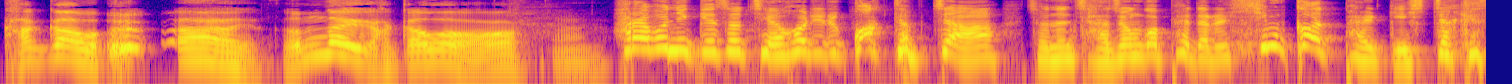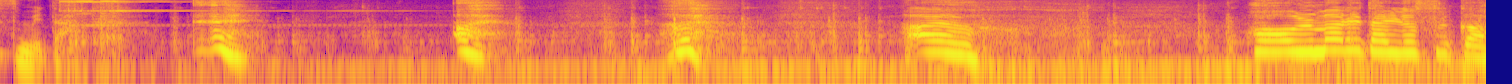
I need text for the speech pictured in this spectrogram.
가까워. 아, 겁나게 가까워. 음. 할아버님께서 제 허리를 꽉 잡자 저는 자전거 페달을 힘껏 밟기 시작했습니다. 아유, 아, 얼마를 달렸을까?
